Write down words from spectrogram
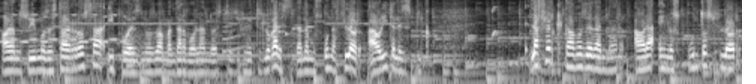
Ahora nos subimos a esta rosa y pues nos va a mandar volando a estos diferentes lugares. Ganamos una flor, ahorita les explico. La flor que acabamos de ganar, ahora en los puntos flor,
